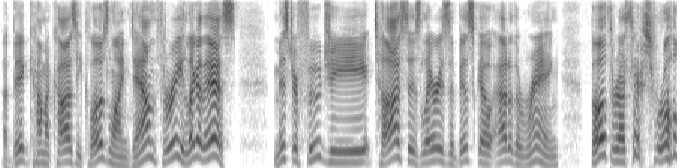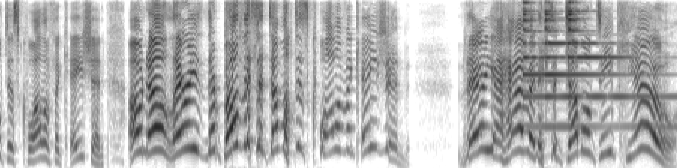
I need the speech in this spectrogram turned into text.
A big kamikaze clothesline down three. Look at this. Mr. Fuji tosses Larry Zbyszko out of the ring. Both wrestlers roll disqualification. Oh no, Larry, they're both it's a double disqualification. There you have it. It's a double DQ.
